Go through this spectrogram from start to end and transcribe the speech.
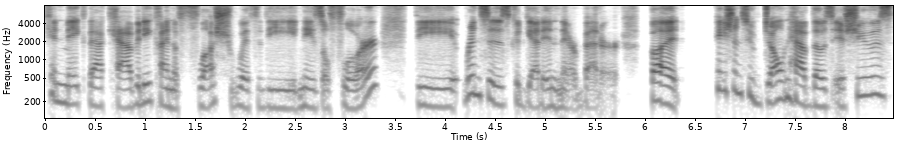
can make that cavity kind of flush with the nasal floor, the rinses could get in there better. But patients who don't have those issues,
